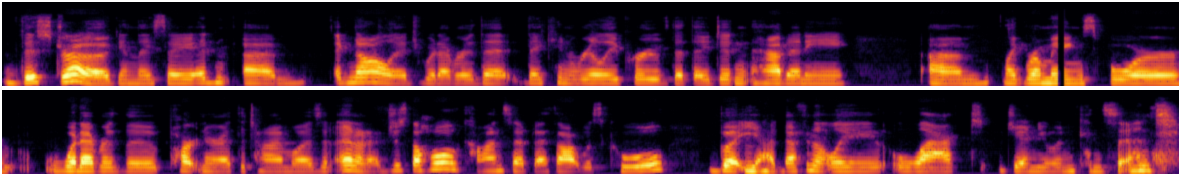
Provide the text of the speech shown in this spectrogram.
this drug and they say um, acknowledge whatever, that they can really prove that they didn't have any um, like romaines for whatever the partner at the time was. And I don't know, just the whole concept I thought was cool. But yeah, Mhm. definitely lacked genuine consent.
